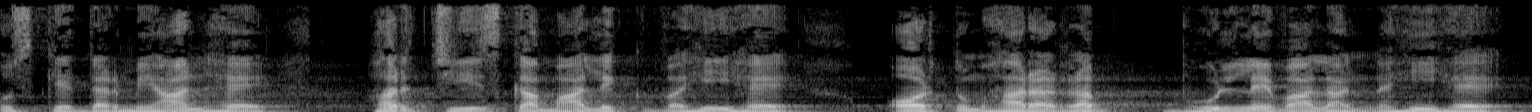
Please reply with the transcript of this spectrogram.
اس کے درمیان ہے ہر چیز کا مالک وہی ہے اور تمہارا رب بھولنے والا نہیں ہے۔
